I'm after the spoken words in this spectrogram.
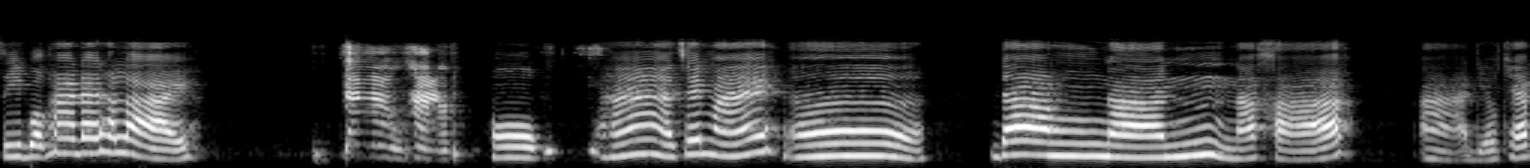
สี่บวกห้าได้เท่าไหร่ เก้าค่ะหกห้าใช่ไหมเออ ดังนั้นนะคะ อ่า เดี๋ยวแคป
